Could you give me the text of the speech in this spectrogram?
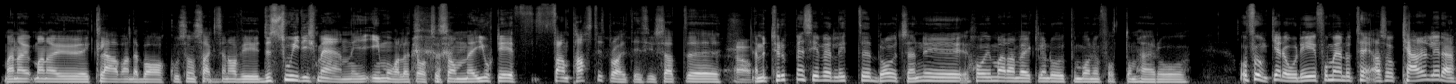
Man har, man har ju Klavan där bak och som sagt mm. sen har vi ju The Swedish Man i, i målet också som gjort det fantastiskt bra hittills. Så att, eh, ja. ja. men truppen ser väldigt bra ut. Sen har ju Maran verkligen då uppenbarligen fått de här och och funkar då. Det får man ändå tänka. Alltså Karli där,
